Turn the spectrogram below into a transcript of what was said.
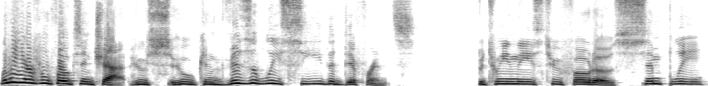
Let me hear from folks in chat who, who can visibly see the difference between these two photos simply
